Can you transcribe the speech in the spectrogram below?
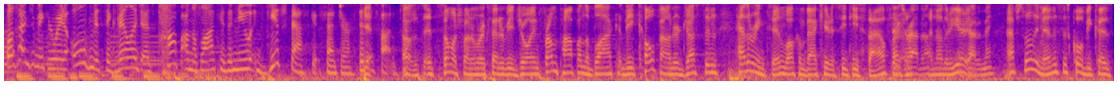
Well, it's time to make your way to Old Mystic Village as Pop on the Block has a new gift basket center. This Yeah. is fun. Oh, it's, it's so much fun, and we're excited to be joined from Pop on the Block, the co-founder, Justin Hetherington. Welcome back here to CT Style for, Thanks for having us. another year. Thanks for having me. Absolutely, man. This is cool because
